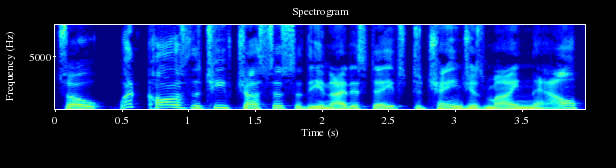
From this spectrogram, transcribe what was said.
So, what caused the Chief Justice of the United States to change his mind now?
